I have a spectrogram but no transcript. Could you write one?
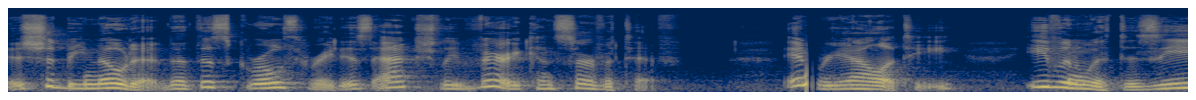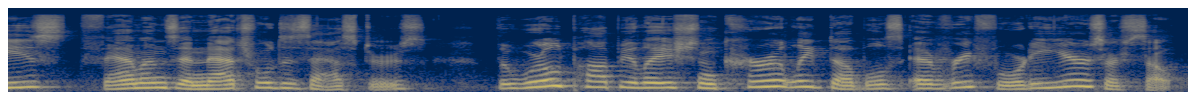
It should be noted that this growth rate is actually very conservative. In reality, even with disease, famines, and natural disasters, the world population currently doubles every 40 years or so.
